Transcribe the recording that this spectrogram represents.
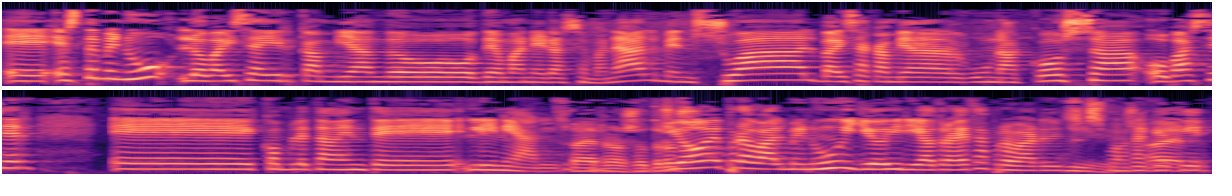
Eh, este menú lo vais a ir cambiando de manera semanal, mensual, vais a cambiar alguna cosa o va a ser eh, completamente lineal. A ver, nosotros- Yo he probado el menú y yo iría otra vez a probar el mismo. o sea, que decir,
